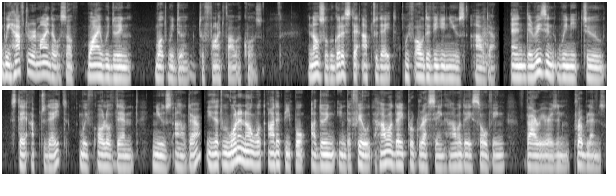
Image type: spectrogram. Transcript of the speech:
we have to remind ourselves why we're doing what we're doing to fight for our cause. And also, we've got to stay up to date with all the vegan news out there. And the reason we need to stay up to date with all of them news out there is that we want to know what other people are doing in the field. How are they progressing? How are they solving barriers and problems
